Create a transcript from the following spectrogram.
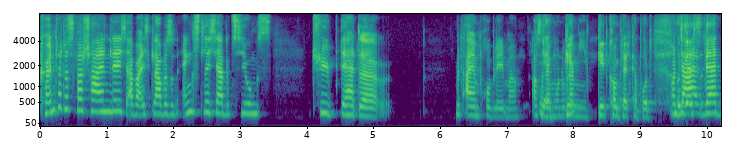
könnte das wahrscheinlich, aber ich glaube, so ein ängstlicher Beziehungstyp, der hätte mit allem Probleme, außer ja, der Monogamie. Geht, geht, komplett kaputt. Und, Und da wäre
